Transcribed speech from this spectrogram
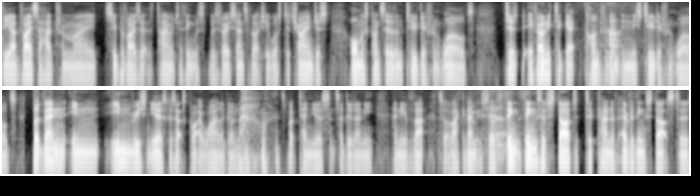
the advice I had from my supervisor at the time, which I think was, was very sensible actually, was to try and just almost consider them two different worlds. To, if only to get confident huh. in these two different worlds. But then in in recent years, because that's quite a while ago now, it's about ten years since I did any any of that sort of academic stuff. Yeah. Think things have started to kind of everything starts to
